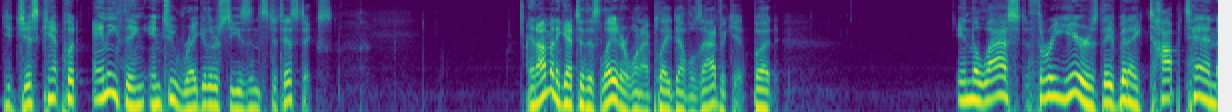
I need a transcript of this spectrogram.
You just can't put anything into regular season statistics. And I'm going to get to this later when I play devil's advocate, but in the last three years, they've been a top 10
